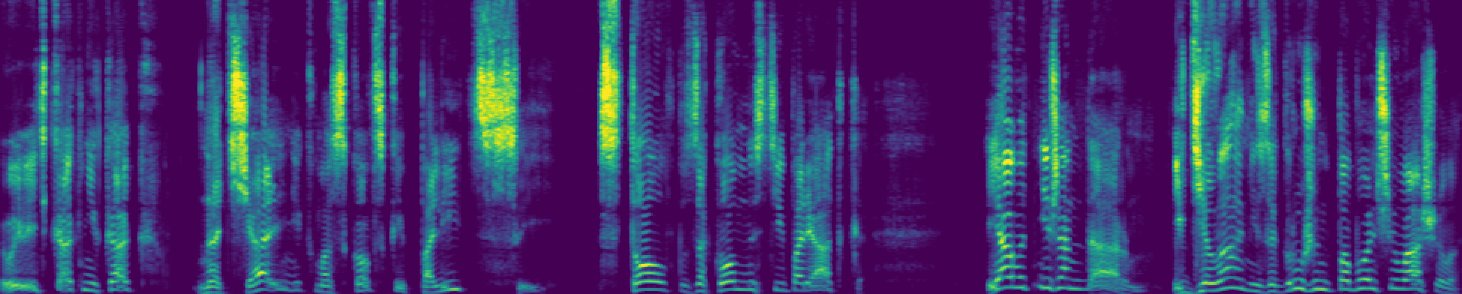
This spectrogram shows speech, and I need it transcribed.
Вы ведь как-никак начальник московской полиции» столб законности и порядка. Я вот не жандарм, и делами загружен побольше вашего.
